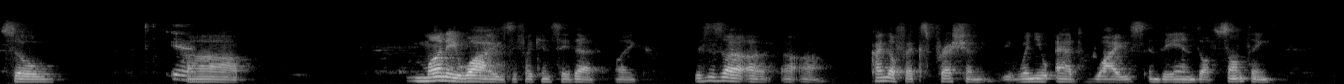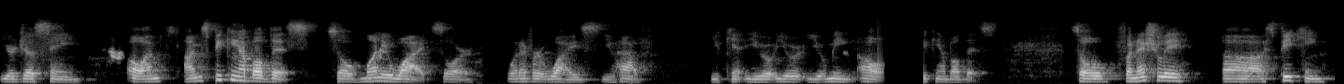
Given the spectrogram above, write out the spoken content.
So, yeah. uh, money wise, if I can say that, like this is a, a, a kind of expression when you add wise in the end of something, you're just saying, oh, I'm I'm speaking about this. So money wise or whatever wise you have, you can you you you mean oh speaking about this. So financially uh, speaking,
